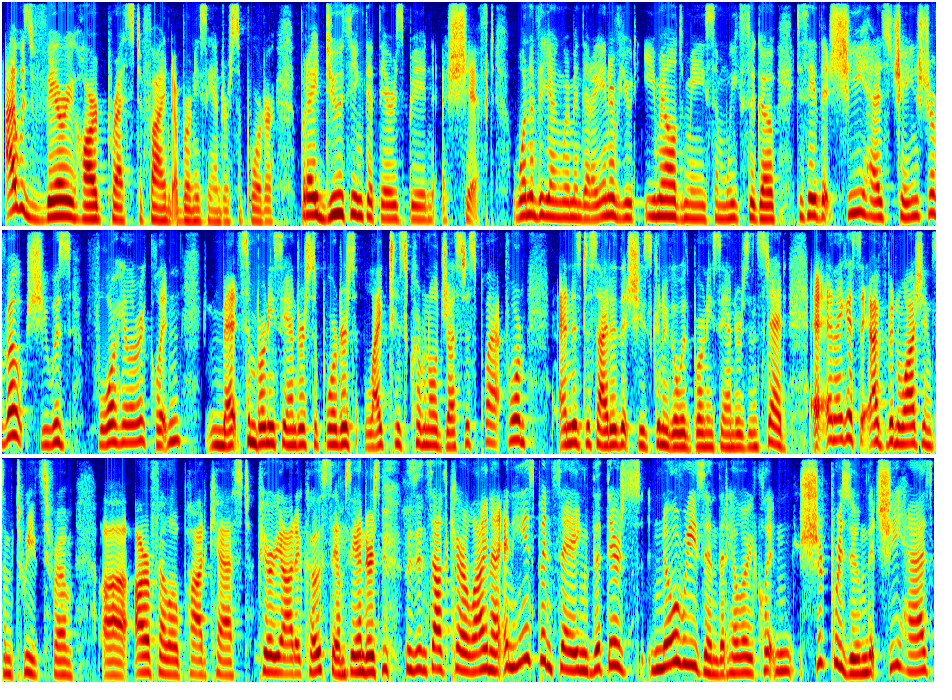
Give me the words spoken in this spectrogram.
I was very hard pressed to find a Bernie Sanders supporter. But I do think that there's been a shift. One of the young women that I interviewed emailed me some weeks ago to say that she has changed her vote. She was for Hillary Clinton, met some Bernie Sanders supporters, liked his criminal justice platform, and has decided that she's going to go with Bernie Sanders instead. And I guess I've been watching some tweets from uh, our fellow podcast periodic host, Sam Sanders, who's in South Carolina, and he's been saying that there's no reason that Hillary Clinton should presume that she has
